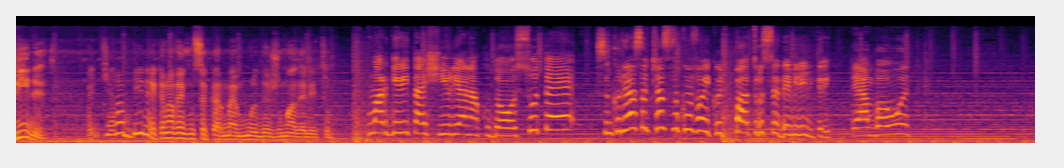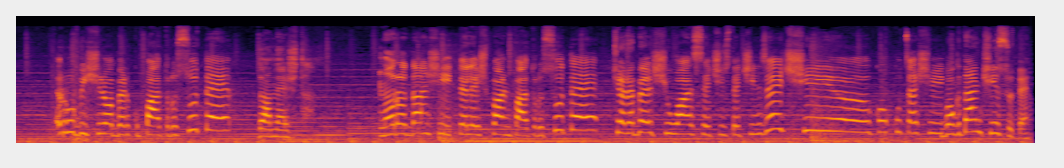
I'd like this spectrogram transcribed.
Bine. Păi era bine, că nu avem cum să car mai mult de jumătate de litru. Margherita și Iuliana cu 200. Sunt curioasă ce ați făcut voi cu 400 de mililitri. I-am băut. Rubi și Robert cu 400. Doamne ajută! Norodan și Teleșpan 400. Cerebel și Oase 550 și uh, Cocuța și Bogdan 500.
